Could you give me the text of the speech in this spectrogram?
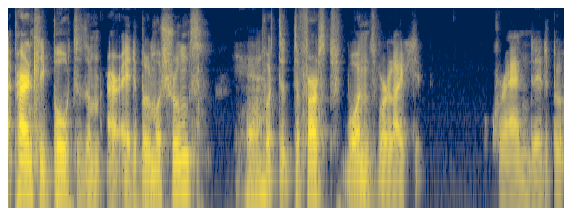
apparently, both of them are edible mushrooms, Yeah. but the, the first ones were like grand edible,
